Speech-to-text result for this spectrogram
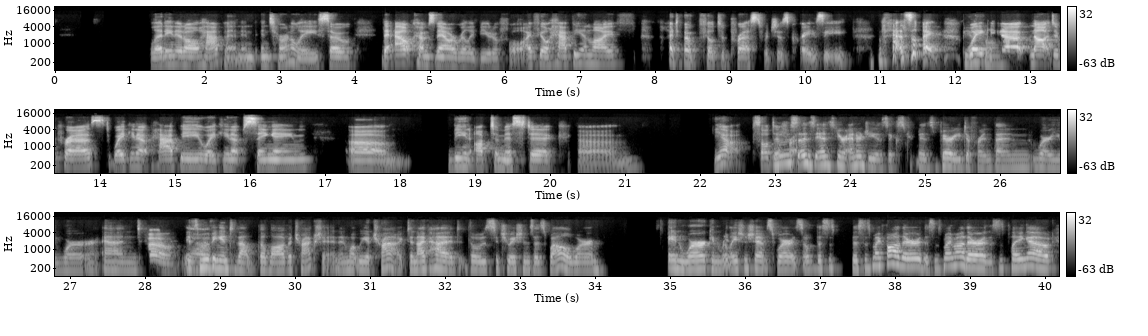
letting it all happen in, internally. So the outcomes now are really beautiful. I feel happy in life. I don't feel depressed, which is crazy. That's like beautiful. waking up not depressed, waking up happy, waking up singing, um, being optimistic. Um, yeah it's all different as, as your energy is is very different than where you were and oh, yeah. it's moving into that the law of attraction and what we attract and i've had those situations as well where in work and relationships where so oh, this is this is my father this is my mother this is playing out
